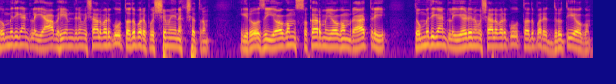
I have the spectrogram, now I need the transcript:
తొమ్మిది గంటల యాభై ఎనిమిది నిమిషాల వరకు తదుపరి పుష్యమి నక్షత్రం. ఈరోజు యోగం సుకర్మ యోగం రాత్రి తొమ్మిది గంటల ఏడు నిమిషాల వరకు తదుపరి ధృతియోగం.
